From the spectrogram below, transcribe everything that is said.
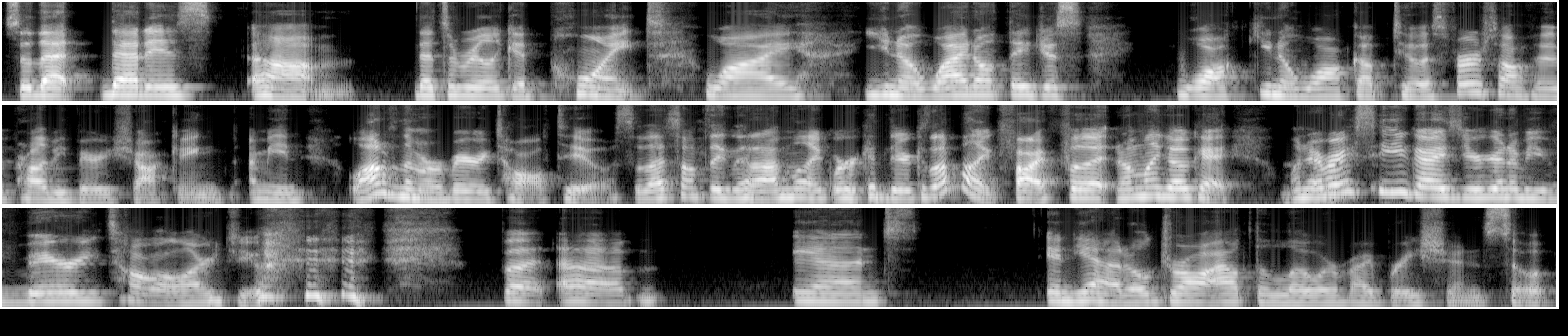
So that that is um, that's a really good point. Why you know why don't they just walk, you know, walk up to us. First off, it would probably be very shocking. I mean, a lot of them are very tall too. So that's something that I'm like working through because I'm like five foot and I'm like, okay, whenever I see you guys, you're gonna be very tall, aren't you? but um and and yeah, it'll draw out the lower vibration. So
